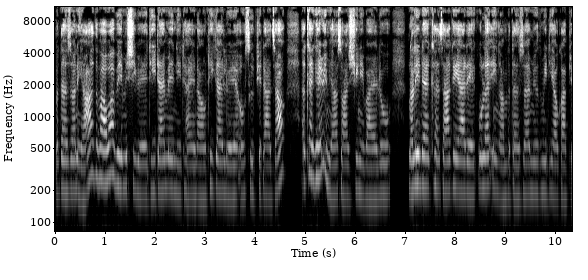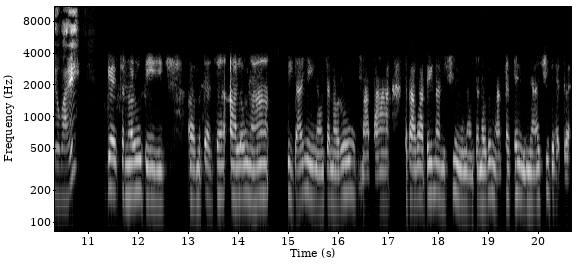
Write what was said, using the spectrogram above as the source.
မတန်ဆွမ်းတွေဟာ သဘာဝဘေးမရှိပဲဒီတိုင်းပဲ နေထိုင်အောင် ထိခိုက်လွယ်တဲ့အုပ်စုဖြစ်တာကြောင့် အခက်အခဲတွေ များစွာရှိနေပါတယ်လို့ ငလင်တန်ခံစားခဲ့ရတဲ့ ကိုလက်အင်္ဂါမတန်ဆွမ်းမျိုးသမီးတယောက်က ပြောပါတယ်ကဲကျွန်တော်တို့ ဒီအ မတက်ဆန်းအားလုံးကဒီတိုင်းနေအောင်ကျွန်တော်တို့မှာပါတဘာဝဘေးမှမရှိရင်တော့ကျွန်တော်တို့မှာခက်ခဲအများကြီးရှိတဲ့အတွက်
